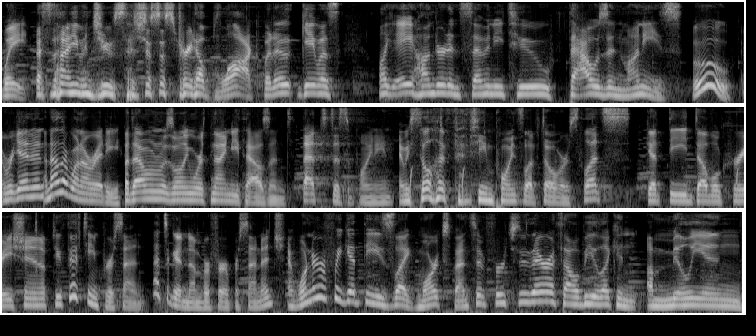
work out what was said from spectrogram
wait, that's not even juice. That's just a straight up block, but it gave us like 872,000 monies. Ooh, and we're getting another one already, but that one was only worth 90,000. That's disappointing. And we still have 15 points left over, so let's get the double creation up to 15%. That's a good number for a percentage. I wonder if we get these like more expensive fruits through there, if that'll be like an, a million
